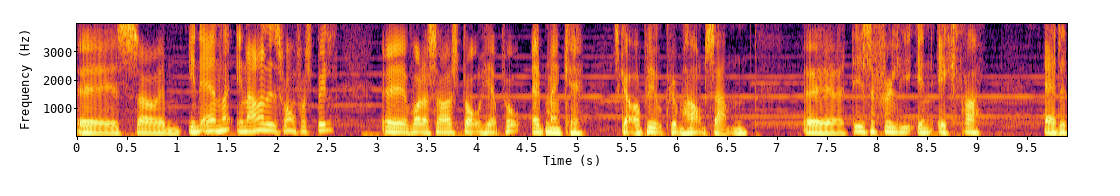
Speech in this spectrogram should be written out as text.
Øh, så øh, en, anden, en anderledes form for spil, øh, hvor der så også står her på, at man kan skal opleve København sammen. Øh, det er selvfølgelig en ekstra added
